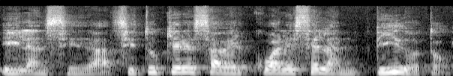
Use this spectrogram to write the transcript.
y la ansiedad. Si tú quieres saber cuál es el antídoto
